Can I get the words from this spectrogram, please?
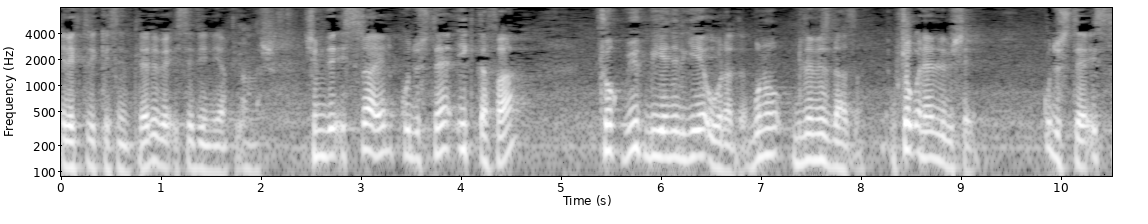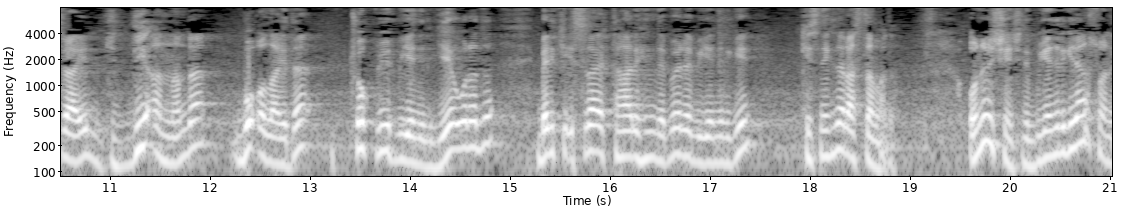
elektrik kesintileri ve istediğini yapıyor. Anlaşıldı. Şimdi İsrail Kudüs'te ilk defa çok büyük bir yenilgiye uğradı. Bunu bilmemiz lazım. Bu çok önemli bir şey. Kudüs'te İsrail ciddi anlamda bu olayda çok büyük bir yenilgiye uğradı. Belki İsrail tarihinde böyle bir yenilgi kesinlikle rastlamadı. Onun için şimdi bu yenilgiden sonra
